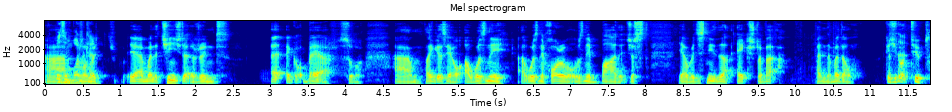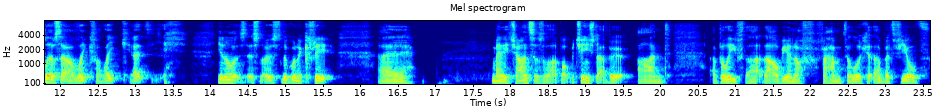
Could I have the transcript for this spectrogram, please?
Um, Wasn't and we- yeah, and when they changed it around, it, it got better. So, um, like I say, I wasn't it wasn't horrible. It wasn't bad. It just yeah, we just needed that extra bit in the middle because you've got two players that are like for like. It, you know, it's, it's not it's not going to create uh, many chances of that. But we changed it about, and I believe that that'll be enough for him to look at that midfield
